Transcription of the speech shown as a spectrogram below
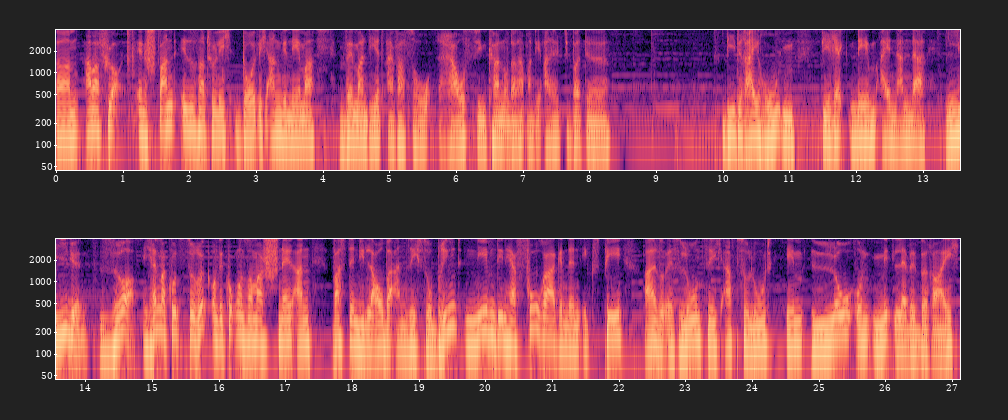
Ähm, aber für entspannt ist es natürlich deutlich angenehmer, wenn man die jetzt einfach so rausziehen kann und dann hat man die, die, die drei Routen direkt nebeneinander liegen. So, ich renne mal kurz zurück und wir gucken uns noch mal schnell an, was denn die Laube an sich so bringt. Neben den hervorragenden XP, also es lohnt sich absolut im Low- und Mid-Level-Bereich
